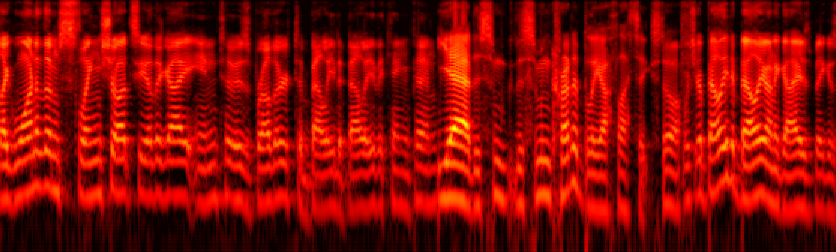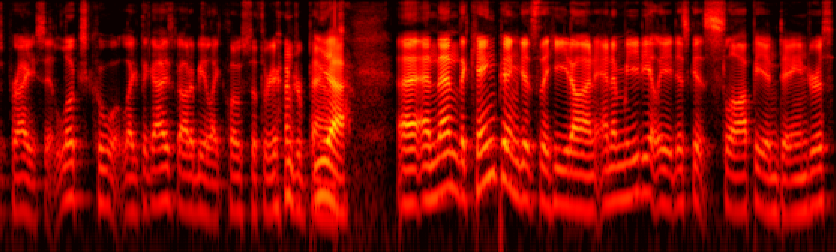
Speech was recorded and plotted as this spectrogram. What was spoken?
Like one of them slingshots the other guy into his brother to belly to belly the kingpin. Yeah, there's some there's some incredibly athletic stuff. Which are belly to belly on a guy as big as Price. It looks cool. Like the guy's got to be like close to 300 pounds. Yeah. Uh, and then the kingpin gets the heat on, and immediately it just gets sloppy and dangerous.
